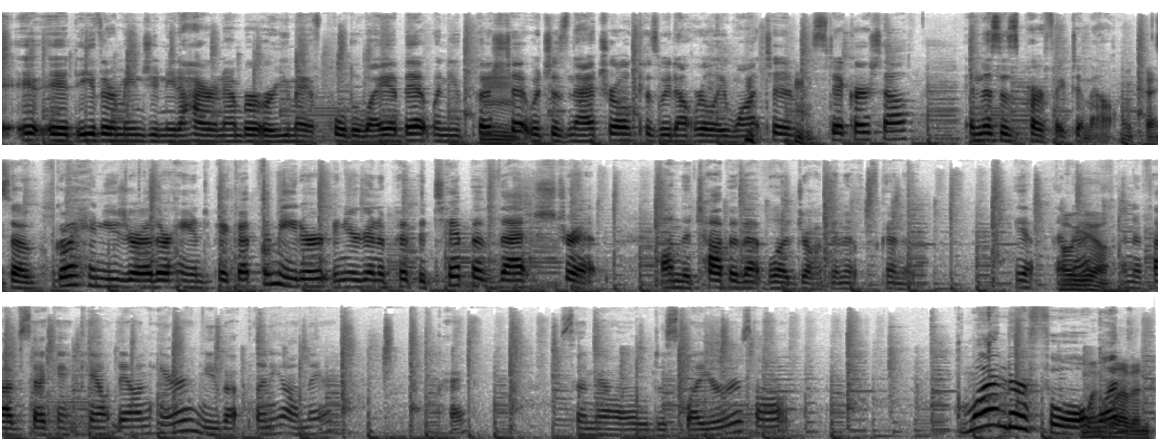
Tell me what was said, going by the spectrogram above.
it, it either means you need a higher number or you may have pulled away a bit when you pushed Hmm. it, which is natural because we don't really want to stick ourselves. And this is perfect amount. Okay. So go ahead and use your other hand to pick up the meter and you're gonna put the tip of that strip on the top of that blood drop and it's gonna, yep. Oh, yeah. And a five second countdown here and you've got plenty on there. Okay. So now it will display your result. Wonderful. 111.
